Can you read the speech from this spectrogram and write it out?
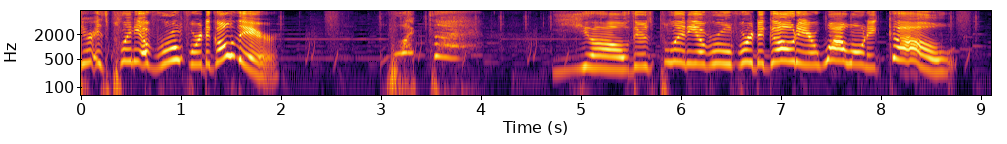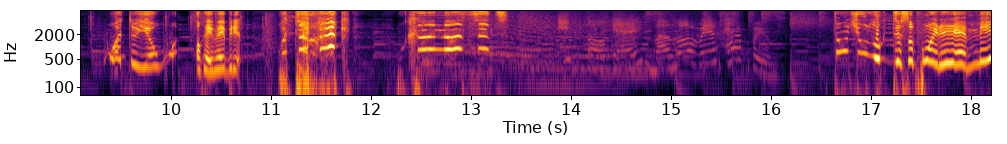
There is plenty of room for it to go there. What the? Yo, there's plenty of room for it to go there. Why won't it go? What do you? want? Okay, maybe. What the heck? What kind of nonsense? It's okay. Don't you look disappointed at me?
